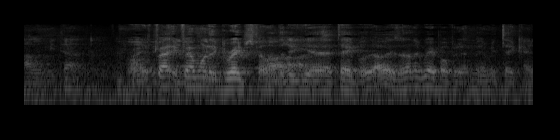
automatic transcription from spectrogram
על המיטה. If, I, if I one of the grapes fell under the uh, table, oh, there's another grape over there. Let me take it.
